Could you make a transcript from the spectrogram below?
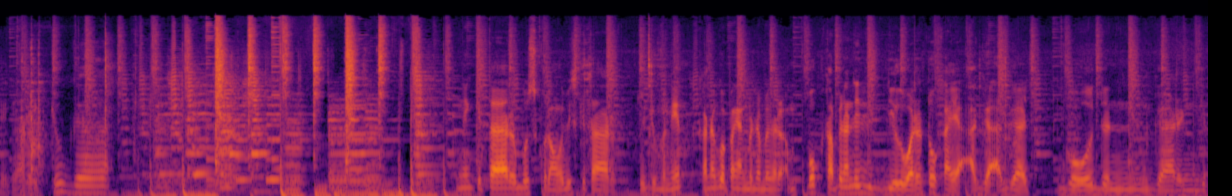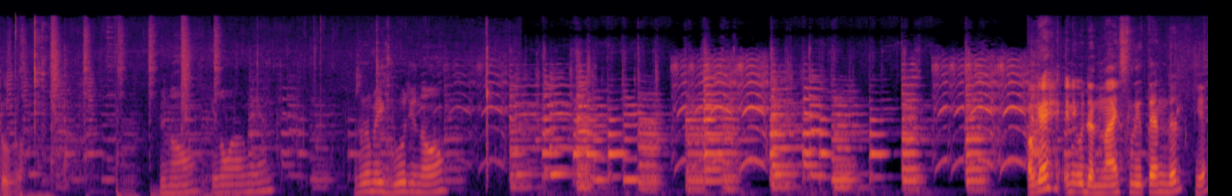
Pakai garlic juga. Ini kita rebus kurang lebih sekitar 7 menit karena gue pengen bener-bener empuk tapi nanti di, di luar tuh kayak agak-agak golden garing gitu loh. You know, you know what I mean? It's gonna be good, you know. Oke, ini udah nicely tender ya.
